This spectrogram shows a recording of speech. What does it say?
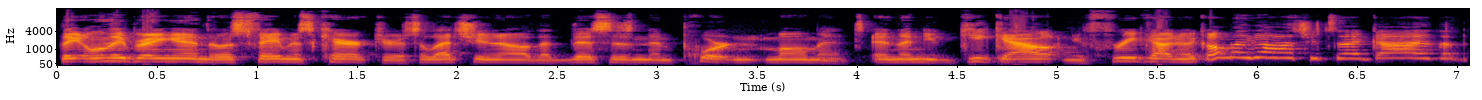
they only bring in those famous characters to let you know that this is an important moment, and then you geek out and you freak out. And you're like, oh my gosh, it's that guy that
